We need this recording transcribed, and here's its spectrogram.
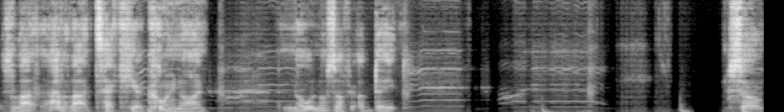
There's a lot. I have a lot of tech here going on. No, no software update. So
